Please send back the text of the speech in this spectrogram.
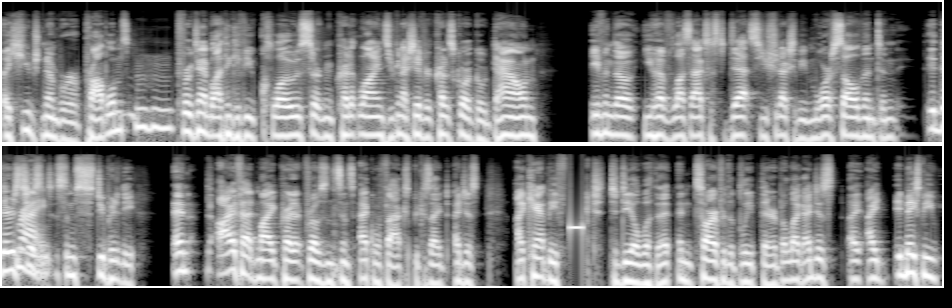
a huge number of problems. Mm-hmm. For example, I think if you close certain credit lines, you can actually have your credit score go down, even though you have less access to debt. So you should actually be more solvent. And there's right. just some stupidity and I've had my credit frozen since Equifax because I I just I can't be fucked to deal with it. And sorry for the bleep there, but like I just I, I it makes me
